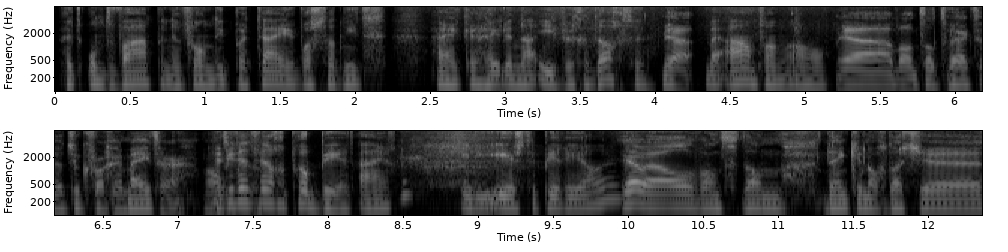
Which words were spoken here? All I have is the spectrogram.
het ontwapenen van die partijen, was dat niet eigenlijk een hele naïeve gedachte? Ja. Bij aanvang al. Ja, want dat werkte natuurlijk voor geen meter. Want, Heb je dat wel geprobeerd eigenlijk? In die eerste periode? Jawel, want dan denk je nog dat je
